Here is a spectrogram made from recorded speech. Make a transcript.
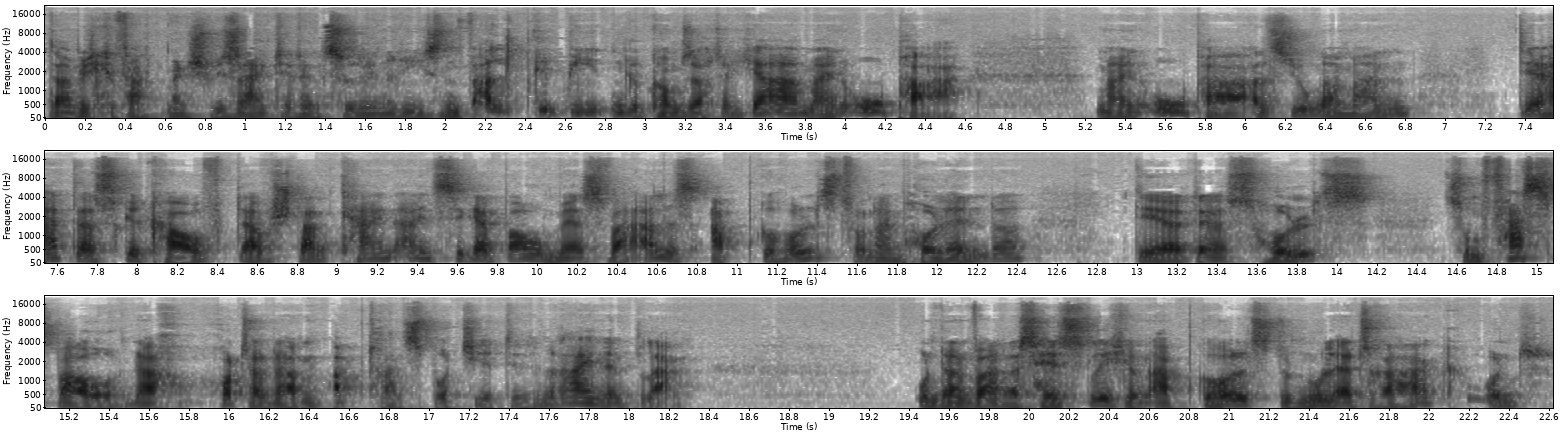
Da habe ich gefragt, Mensch, wie seid ihr denn zu den riesen Waldgebieten gekommen? Sagt er, ja, mein Opa. Mein Opa als junger Mann, der hat das gekauft, da stand kein einziger Baum mehr. Es war alles abgeholzt von einem Holländer, der das Holz zum Fassbau nach Rotterdam abtransportierte, den Rhein entlang. Und dann war das hässlich und abgeholzt und null Ertrag. Und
